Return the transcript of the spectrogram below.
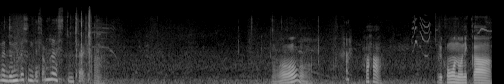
나 눈부신데 선글라스 좀 써야겠다. 오. 하하. 우리 공원 오니까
